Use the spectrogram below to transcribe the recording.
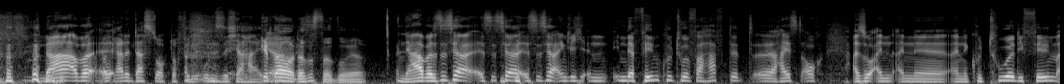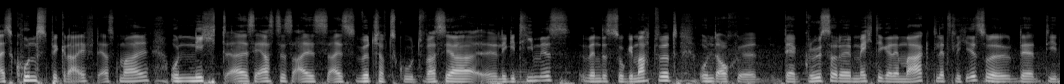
Na, aber, äh, gerade das sorgt doch für die Unsicherheit. Genau, ja. das ist dann so, ja. Ja, aber es ist ja, es ist ja, es ist ja eigentlich in, in der Filmkultur verhaftet, äh, heißt auch, also ein, eine, eine Kultur, die Film als Kunst begreift erstmal und nicht als erstes als, als Wirtschaftsgut, was ja äh, legitim ist, wenn das so gemacht wird und auch äh, der größere, mächtigere Markt letztlich ist oder der die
